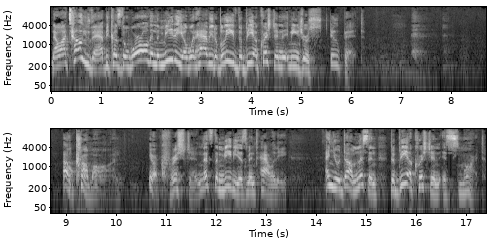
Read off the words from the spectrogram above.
Now, I tell you that because the world and the media would have you to believe to be a Christian, it means you're stupid. Oh, come on. You're a Christian. That's the media's mentality. And you're dumb. Listen, to be a Christian is smart.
